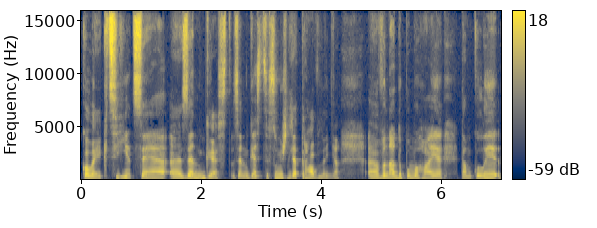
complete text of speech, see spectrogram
колекції, це е, Zengest. Zengest – це суміш для травлення. Е, Вона допомагає там, коли.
